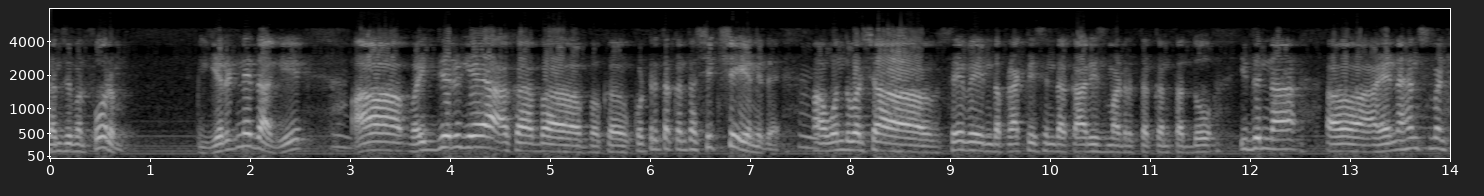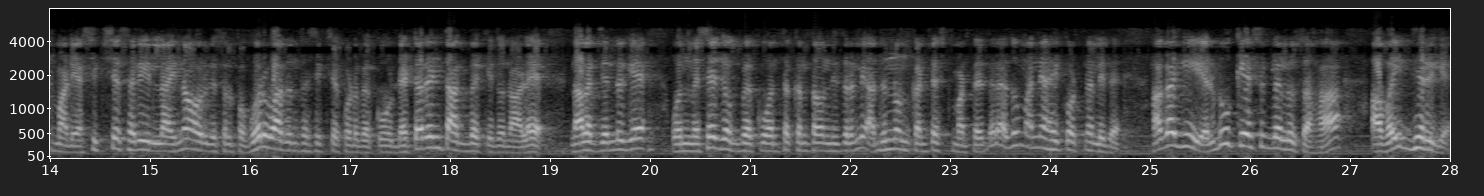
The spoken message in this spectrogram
consumer forum. ಎರಡನೇದಾಗಿ ಆ ವೈದ್ಯರಿಗೆ ಕೊಟ್ಟಿರ್ತಕ್ಕಂಥ ಶಿಕ್ಷೆ ಏನಿದೆ? ಆ ಒಂದು ವರ್ಷ ಸೇವೆಯಿಂದ ಪ್ರಾಕ್ಟೀಸ್ ಇಂದ ಕಾರೀಸ್ ಮಾಡಿರ್ತಕ್ಕಂಥದ್ದು ಇದನ್ನ ಎನ್ಹಾನ್ಸ್ಮೆಂಟ್ ಮಾಡಿ. ಆ ಶಿಕ್ಷೆ ಸರಿ ಇಲ್ಲ ಇನ್ನು ಅವ್ರಿಗೆ ಸ್ವಲ್ಪ ಘೋರವಾದಂತ ಶಿಕ್ಷೆ ಕೊಡಬೇಕು ಡೆಟರೆಂಟ್ ಆಗ್ಬೇಕಿದು ನಾಳೆ. ನಾಲ್ಕು ಜನರಿಗೆ ಒಂದು ಮೆಸೇಜ್ ಹೋಗ್ಬೇಕು ಅಂತಕ್ಕಂಥ ಒಂದು ಇದರಲ್ಲಿ ಅದನ್ನೊಂದು ಕಂಟೆಸ್ಟ್ ಮಾಡ್ತಾ ಇದ್ದಾರೆ. ಅದು ಮಾನ್ಯ ಹೈಕೋರ್ಟ್ ನಲ್ಲಿದೆ ಹಾಗಾಗಿ ಎರಡೂ ಕೇಸ್ಗಳಲ್ಲೂ ಸಹ ಆ ವೈದ್ಯರಿಗೆ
